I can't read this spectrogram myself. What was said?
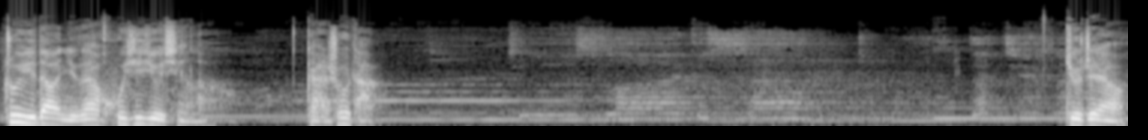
注意到你在呼吸就行了。感受它，就这样。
